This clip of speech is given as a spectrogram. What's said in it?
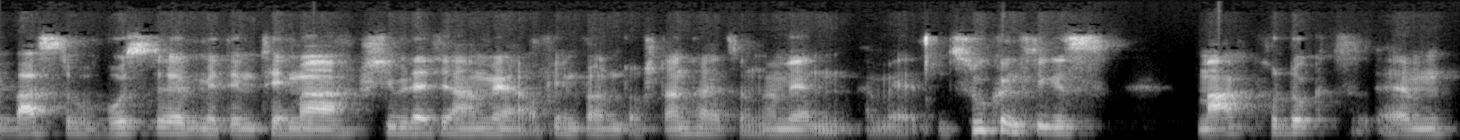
Basto wusste, mit dem Thema Schiebedächer haben wir auf jeden Fall unter Standheizung, haben wir ein, haben wir ein zukünftiges Marktprodukt. Ähm,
